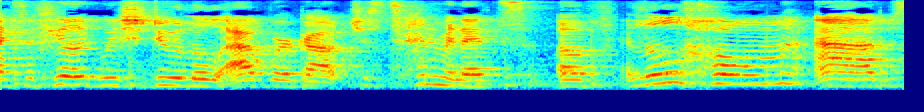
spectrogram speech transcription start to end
Guys, I feel like we should do a little ab workout, just 10 minutes of a little home abs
